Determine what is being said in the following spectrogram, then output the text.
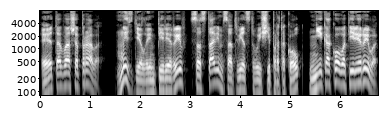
Это ваше право. Мы сделаем перерыв, составим соответствующий протокол. Никакого перерыва,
